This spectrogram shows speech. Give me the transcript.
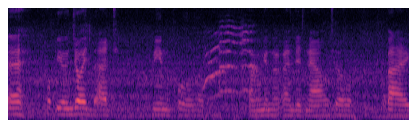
uh, hope you enjoyed that. Me in the pool. I'm gonna end it now, so bye.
